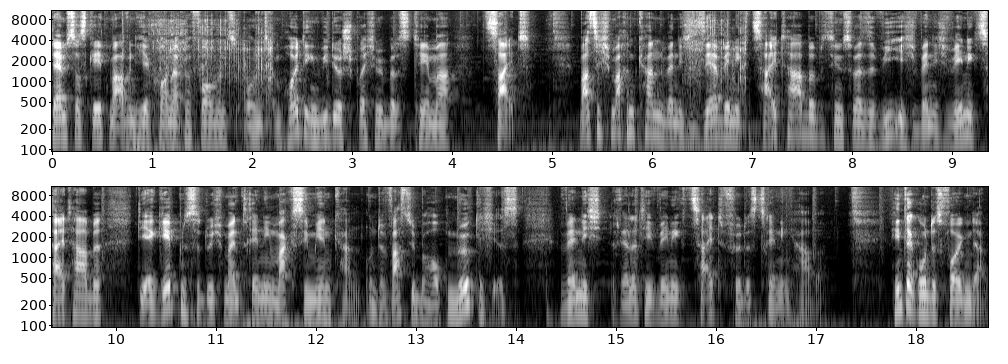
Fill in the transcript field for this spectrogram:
Champs, was geht? Marvin hier, Corner Performance und im heutigen Video sprechen wir über das Thema Zeit. Was ich machen kann, wenn ich sehr wenig Zeit habe, beziehungsweise wie ich, wenn ich wenig Zeit habe, die Ergebnisse durch mein Training maximieren kann und was überhaupt möglich ist, wenn ich relativ wenig Zeit für das Training habe. Hintergrund ist folgender.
